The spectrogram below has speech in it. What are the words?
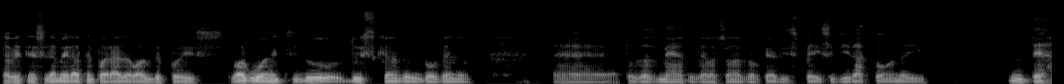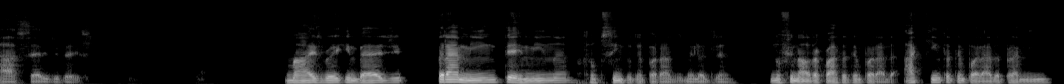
talvez tenha sido a melhor temporada logo depois, logo antes do, do escândalo envolvendo é, todas as merdas relacionadas ao Kevin Space vir à tona e enterrar a série de vez. Mas Breaking Bad para mim, termina. São cinco temporadas, melhor dizendo. No final da quarta temporada. A quinta temporada, para mim,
